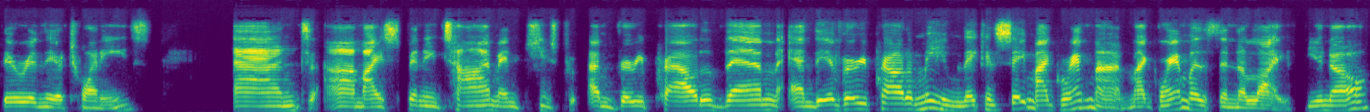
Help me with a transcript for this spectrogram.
They're in their twenties, and um, I'm spending time, and she's. I'm very proud of them, and they're very proud of me. They can say, "My grandma, my grandma's in the life," you know.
